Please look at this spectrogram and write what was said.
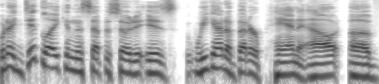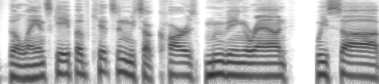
What I did like in this episode is we got a better pan out of the landscape of Kitson. We saw cars moving around. We saw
